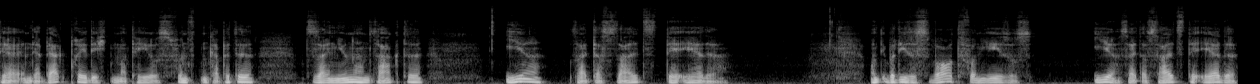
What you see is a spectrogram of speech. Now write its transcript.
der in der Bergpredigt Matthäus fünften Kapitel zu seinen Jüngern sagte, ihr seid das Salz der Erde. Und über dieses Wort von Jesus, ihr seid das Salz der Erde,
